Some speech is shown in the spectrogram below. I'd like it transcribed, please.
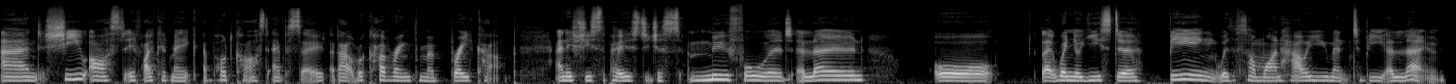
And she asked if I could make a podcast episode about recovering from a breakup and if she's supposed to just move forward alone or like when you're used to being with someone, how are you meant to be alone?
